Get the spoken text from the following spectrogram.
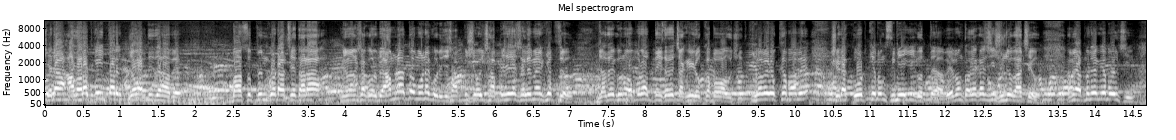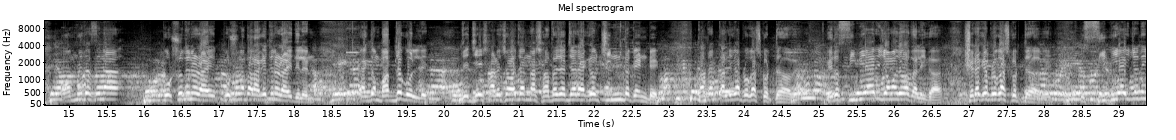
সেটা আদালতকেই তার জবাব দিতে হবে বা সুপ্রিম কোর্ট আছে তারা মীমাংসা করবে। আমরা তো মনে করি যে ছাব্বিশে, ওই ছাব্বিশ হাজার ছেলেমেয়ের ক্ষেত্রেও যাদের কোনো অপরাধ নেই, তাদের চাকরি রক্ষা পাওয়া উচিত। কীভাবে রক্ষা পাবে? সেটা কোর্টকে এবং সিবিআইকে করতে হবে এবং তাদের কাছে সেই সুযোগ আছেও। আমি আপনাদেরকে বলছি, অমৃতা সিনহা পরশু দিনে রায়, পরশু না, তার আগের দিনে রায় দিলেন। একদম বাধ্য করলেন যে যে সাড়ে ছ হাজার না সাত হাজার যারা একদম চিহ্নিত টেন্টেড তাদের তালিকা প্রকাশ করতে হবে। এ তো সিবিআইয়ের জমা দেওয়া তালিকা, সেটাকে প্রকাশ করতে হবে। সিবিআই যদি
